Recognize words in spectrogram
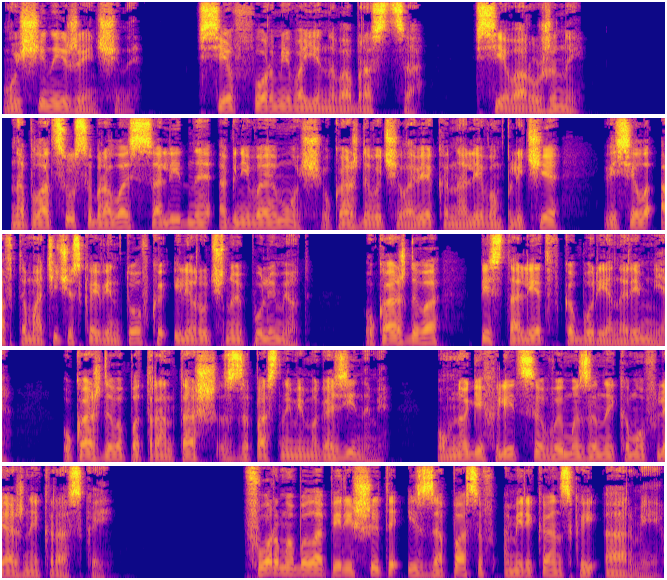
Мужчины и женщины. Все в форме военного образца. Все вооружены. На плацу собралась солидная огневая мощь. У каждого человека на левом плече висела автоматическая винтовка или ручной пулемет. У каждого пистолет в кобуре на ремне. У каждого патронтаж с запасными магазинами. У многих лица вымазаны камуфляжной краской. Форма была перешита из запасов американской армии.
